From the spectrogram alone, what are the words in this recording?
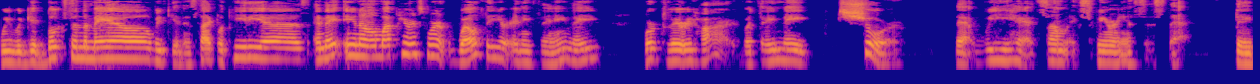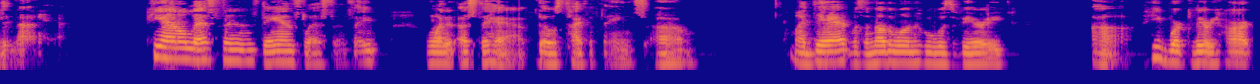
We would get books in the mail, we'd get encyclopedias. And they, you know, my parents weren't wealthy or anything. They worked very hard, but they made sure that we had some experiences that they did not have. Piano lessons, dance lessons. They wanted us to have those type of things. Um, my dad was another one who was very uh, he worked very hard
